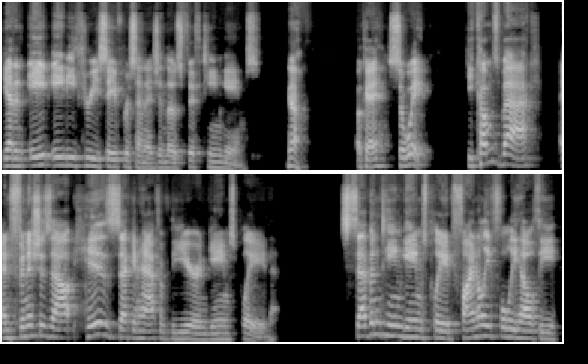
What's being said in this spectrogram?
He had an 883 save percentage in those 15 games. Yeah. Okay. So wait, he comes back and finishes out his second half of the year in games played. 17 games played, finally fully healthy,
